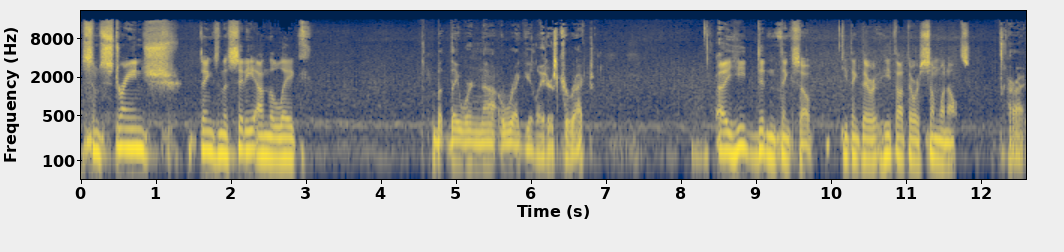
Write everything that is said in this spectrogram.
some strange things in the city on the lake. But they were not regulators, correct? Uh, he didn't think so. He think there were, he thought there was someone else. All right.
